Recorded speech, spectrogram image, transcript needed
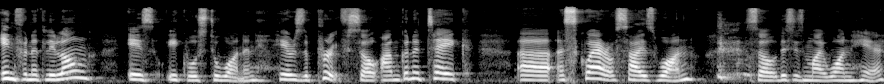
infinitely long, is equals to 1. And here's the proof. So I'm going to take uh, a square of size 1. So this is my 1 here.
